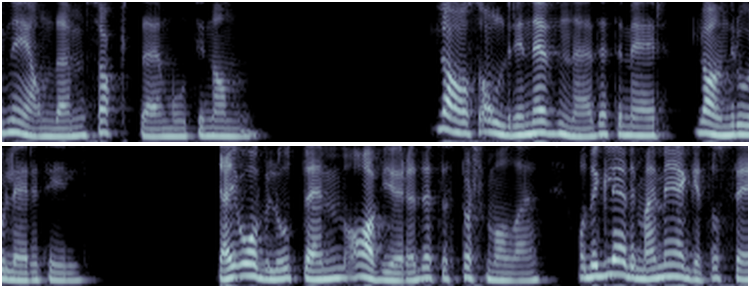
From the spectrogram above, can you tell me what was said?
gned han dem sakte mot hinanden. La oss aldri nevne dette mer, la hun roligere til. Jeg overlot dem avgjøre dette spørsmålet, og det gleder meg meget å se,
